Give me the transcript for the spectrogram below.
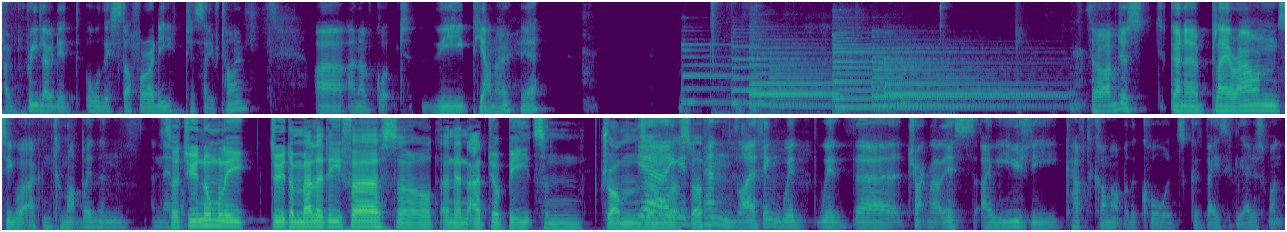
I've preloaded all this stuff already to save time. Uh, and I've got the piano here. So I'm just gonna play around, see what I can come up with, and. and so do you normally do the melody first, or and then add your beats and drums yeah, and all that it stuff? depends. Like, I think with with uh, a track like this, I usually have to come up with the chords because basically I just want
